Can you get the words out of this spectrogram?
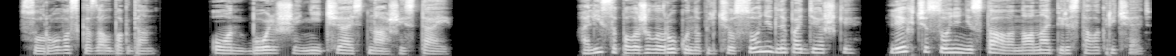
– сурово сказал Богдан. «Он больше не часть нашей стаи». Алиса положила руку на плечо Сони для поддержки. Легче Соне не стало, но она перестала кричать.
